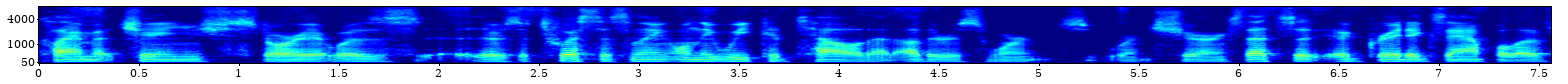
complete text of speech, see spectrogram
climate change story. It was there's a twist of something only we could tell that others weren't weren't sharing. So that's a, a great example of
